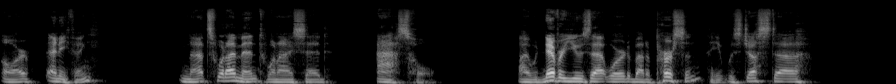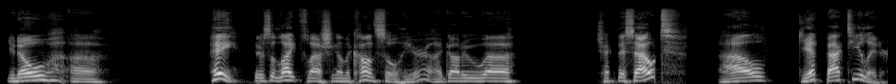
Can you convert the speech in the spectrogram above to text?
or anything. And that's what I meant when I said asshole. I would never use that word about a person. It was just, uh, you know, uh, hey, there's a light flashing on the console here. I got to, uh, check this out. I'll get back to you later.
